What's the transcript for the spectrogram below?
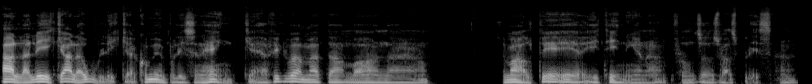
Alla lika, alla olika. Kommunpolisen Henke. Jag fick börja med att han var han eh, som alltid är i tidningarna från Sundsvallspolisen.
